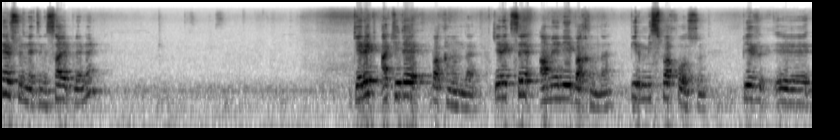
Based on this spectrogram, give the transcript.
her sünnetini sahiplenen gerek akide bakımından gerekse ameli bakımdan bir misvak olsun, bir e,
